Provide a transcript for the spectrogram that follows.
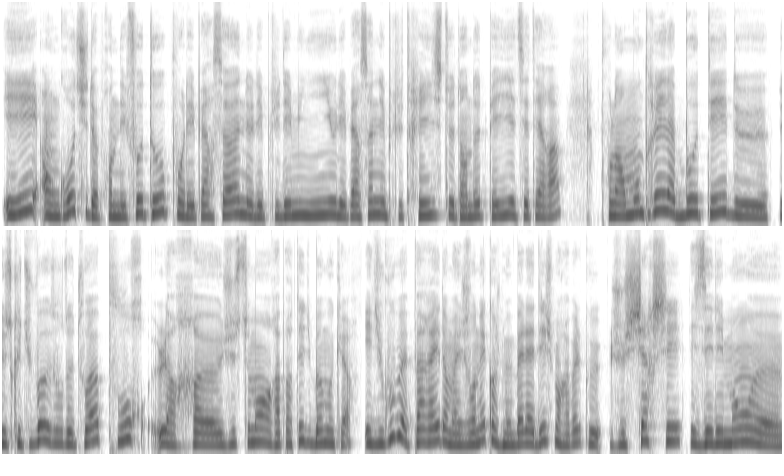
et en gros tu dois prendre des photos pour les personnes les plus démunies ou les personnes les plus tristes dans d'autres pays, etc. Pour leur montrer la beauté de, de ce que tu vois autour de toi pour leur euh, justement rapporter du baume au cœur. Et du coup, bah, pareil, dans ma journée, quand je me baladais, je me rappelle que je cherchais les éléments euh,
